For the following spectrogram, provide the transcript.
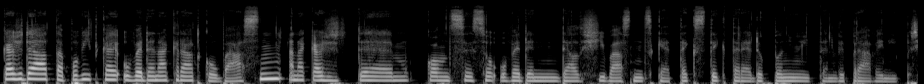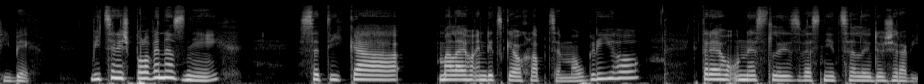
každá ta povídka je uvedena krátkou básní a na každém konci jsou uvedeny další básnické texty, které doplňují ten vyprávěný příběh. Více než polovina z nich se týká malého indického chlapce Mauglího, kterého unesli z vesnice lidožravý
